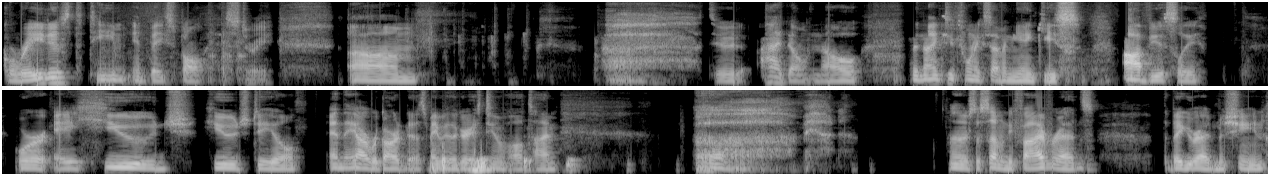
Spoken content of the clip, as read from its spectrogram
Greatest team in baseball history. Um, dude, I don't know. The 1927 Yankees, obviously, were a huge, huge deal, and they are regarded as maybe the greatest team of all time. Oh, man. And there's the 75 Reds, the big red machine.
